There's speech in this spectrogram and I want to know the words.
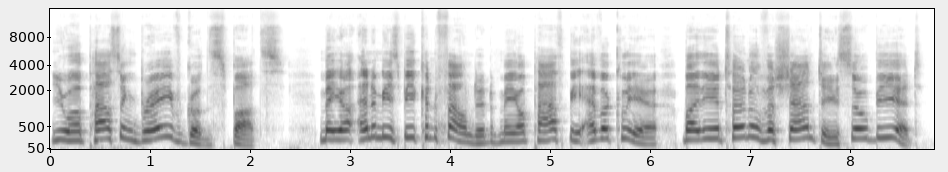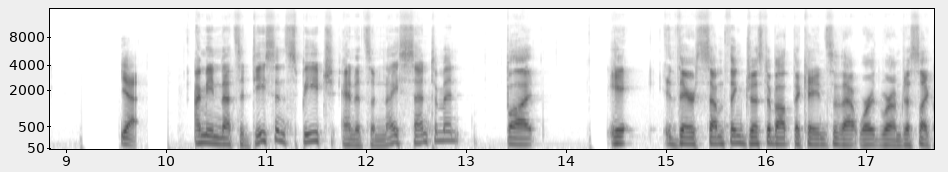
You are passing brave, good spots. May your enemies be confounded, may your path be ever clear. By the eternal Vishanti, so be it. Yeah, I mean, that's a decent speech and it's a nice sentiment, but it there's something just about the cadence of that word where I'm just like,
